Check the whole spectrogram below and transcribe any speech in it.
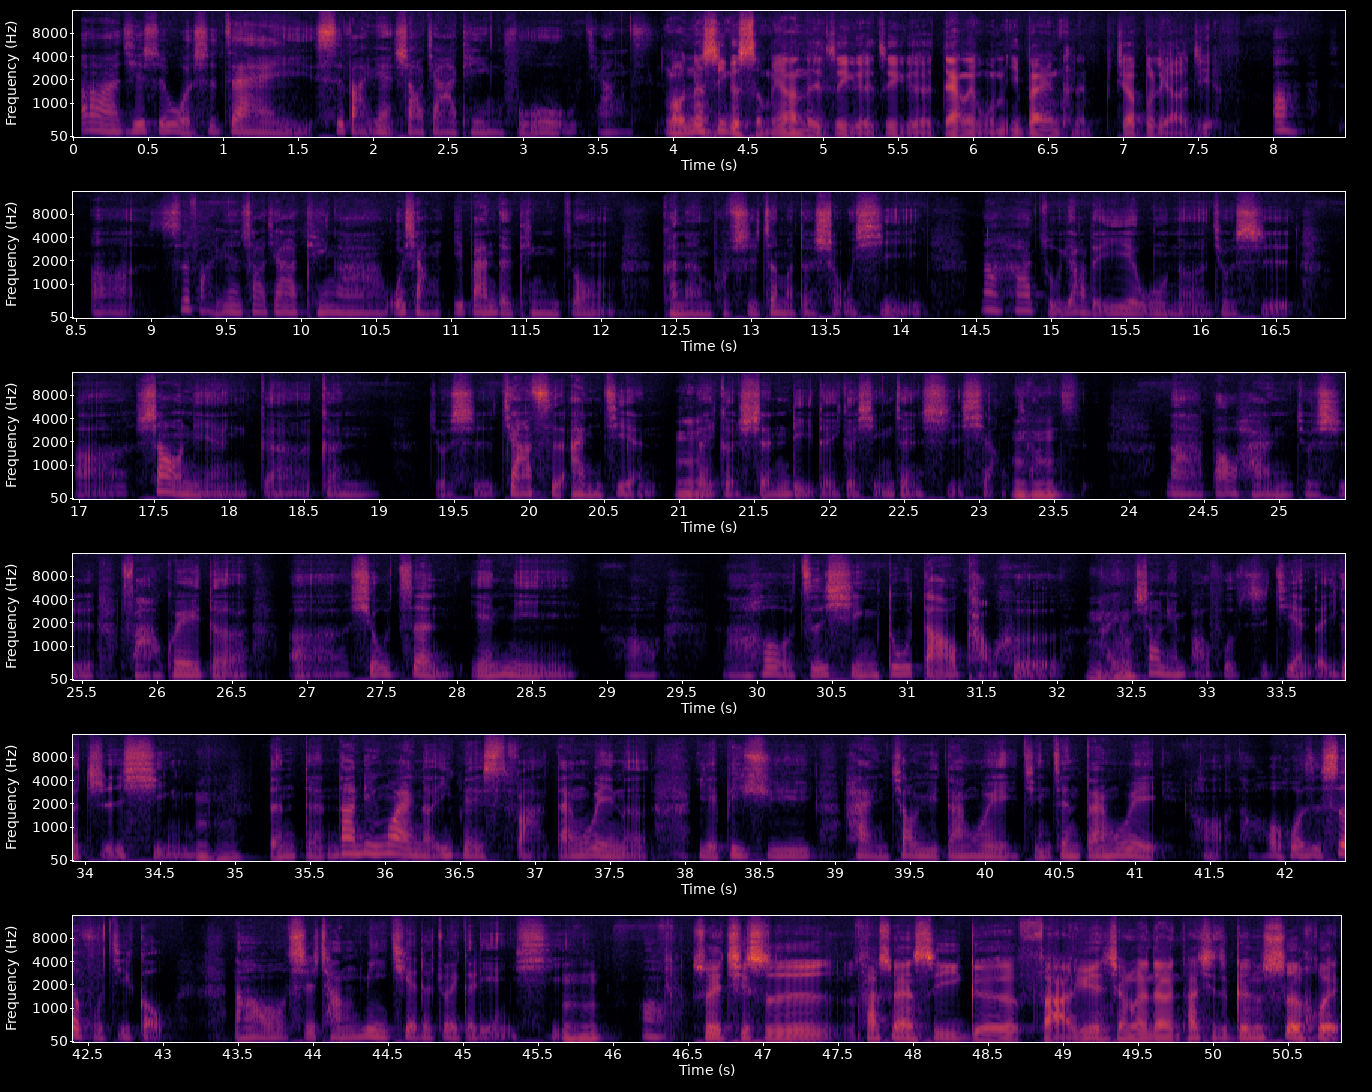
啊，其实我是在司法院少家庭服务这样子。哦，那是一个什么样的这个这个单位？我们一般人可能比较不了解。哦，啊，司法院少家庭啊，我想一般的听众。可能不是这么的熟悉。那它主要的业务呢，就是呃少年呃跟就是家事案件的一个审理的一个行政事项这样子。嗯、那包含就是法规的呃修正、研拟，好，然后执行、督导、考核，还有少年保护事件的一个执行、嗯、等等。那另外呢，因为司法单位呢也必须和教育单位、警政单位。好，然后或是社福机构，然后时常密切的做一个联系。嗯，哦，所以其实它虽然是一个法院相关的单位，它其实跟社会、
